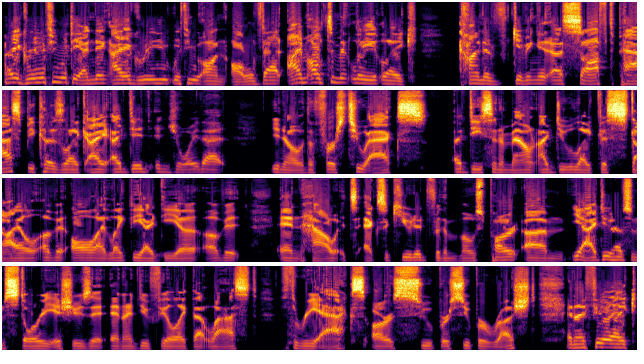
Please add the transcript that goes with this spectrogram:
I agree with you with the ending. I agree with you on all of that. I'm ultimately like kind of giving it a soft pass because like I, I did enjoy that, you know, the first two acts a decent amount. I do like the style of it all. I like the idea of it and how it's executed for the most part. Um, yeah, I do have some story issues, and I do feel like that last three acts are super, super rushed. And I feel like,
